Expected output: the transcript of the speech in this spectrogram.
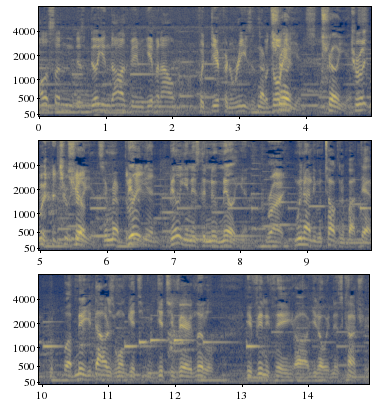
all of a sudden there's billion dollars being given out for different reasons. No, But ahead. trillions, trillions, Tri- tri- trillions. Remember, Three. billion, billion is the new million. Right. We're not even talking about that. But a million dollars won't get you get you very little, if anything, uh, you know, in this country.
